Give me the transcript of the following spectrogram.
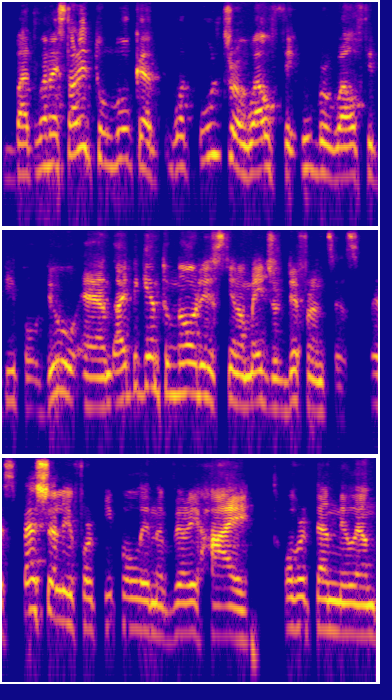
But when I started to look at what ultra wealthy, uber wealthy people do, and I began to notice, you know, major differences, especially for people in a very high, over $10 million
